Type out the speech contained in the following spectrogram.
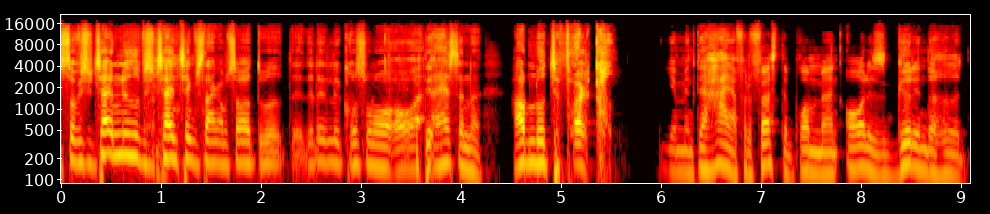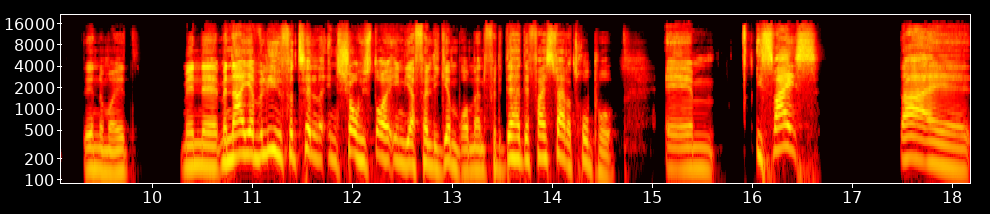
Så hvis vi tager en nyhed, hvis vi tager en ting, vi snakker om, så du ved, det, det er lidt gråzoner. Og, og Det- Hassan, har du noget til folk? Jamen, det har jeg for det første, bror, man. All is good in the hood. Det er nummer et. Men, øh, men nej, jeg vil lige fortælle en sjov historie, inden jeg faldt igennem, bror, man. Fordi det her, det er faktisk svært at tro på. Øhm, I Schweiz, der, øh,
